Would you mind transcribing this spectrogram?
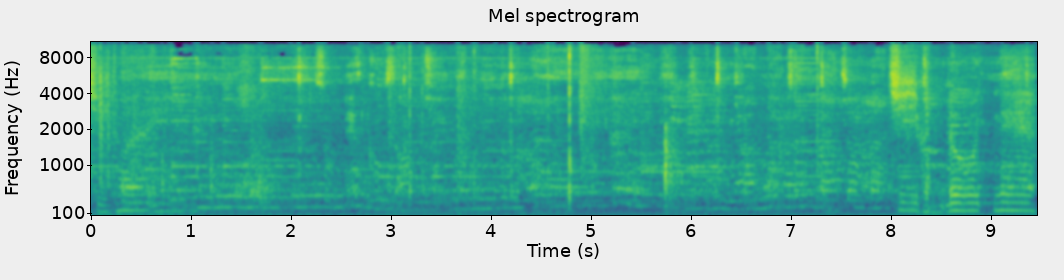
Chỉ thôi chỉ đôi nén.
